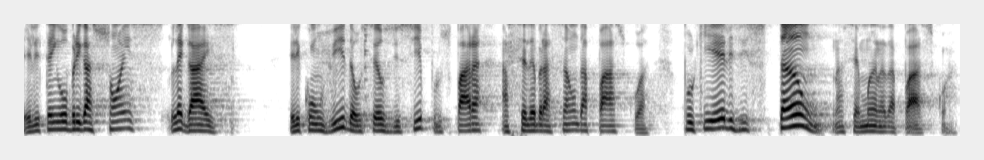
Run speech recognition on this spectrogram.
Ele tem obrigações legais. Ele convida os seus discípulos para a celebração da Páscoa, porque eles estão na semana da Páscoa.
